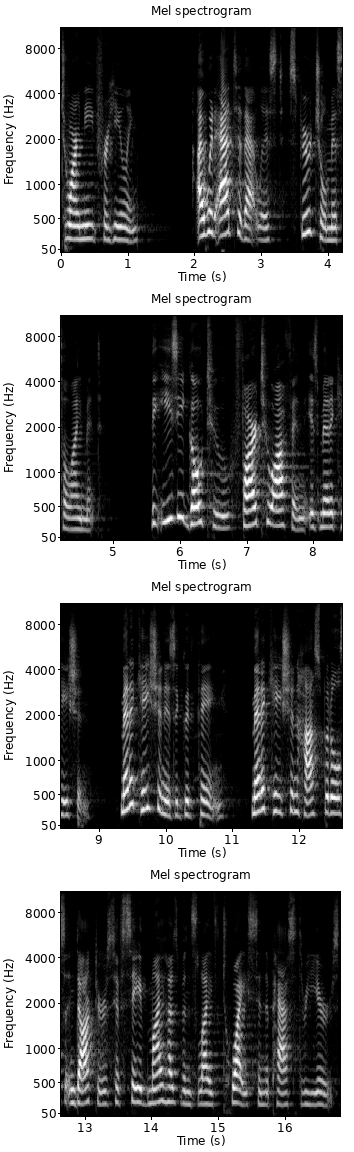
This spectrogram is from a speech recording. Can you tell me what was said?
to our need for healing. I would add to that list spiritual misalignment. The easy go to far too often is medication. Medication is a good thing. Medication, hospitals, and doctors have saved my husband's life twice in the past three years.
